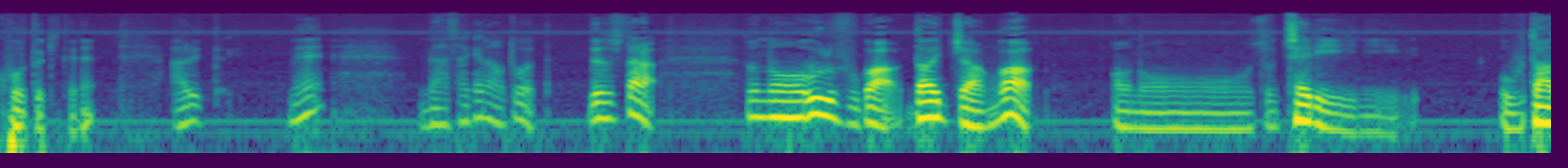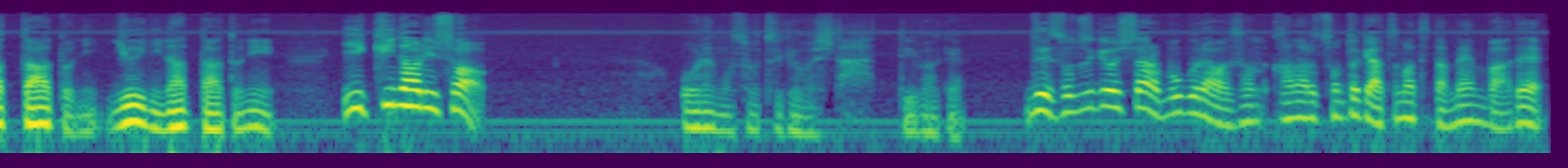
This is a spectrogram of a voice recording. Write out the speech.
コート着てね。歩いてね？情けない男だった。でそしたらそのウルフが大ちゃんがあのーそのチェリーに歌った後にユイになった後にいきなりさ俺も卒業したっていうわけ。で卒業したら僕らはその必ずその時集まってたメンバーで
